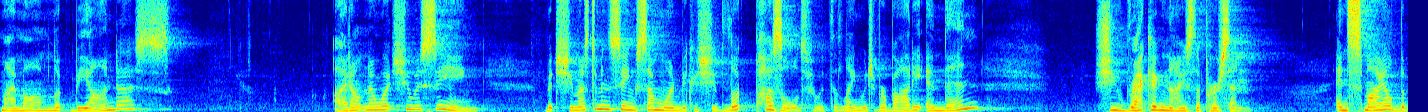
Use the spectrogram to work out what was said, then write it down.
my mom looked beyond us. I don't know what she was seeing, but she must have been seeing someone because she looked puzzled with the language of her body. And then she recognized the person and smiled the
